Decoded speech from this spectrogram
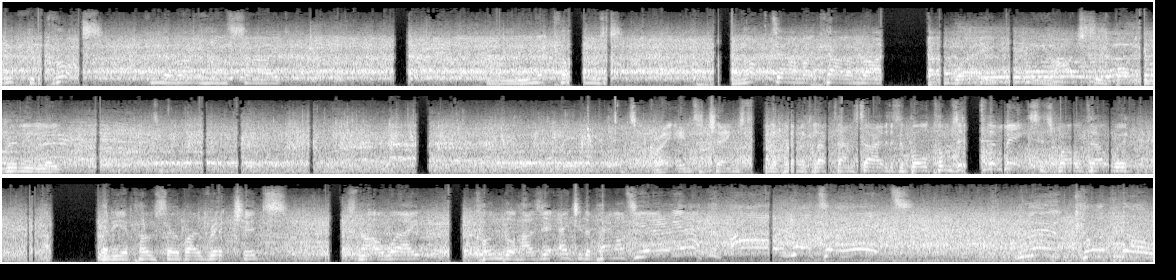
with the cross from the right hand side, and in it comes, knocked down by Callum Wright. Wayne, he arched his body brilliantly. It's a great interchange from the Plymouth left-hand side as the ball comes into the mix. It's well dealt with. Then he opposed by Richards. It's not away. Cundle has it, edge of the penalty area. Oh, what a hit! Luke Cundle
